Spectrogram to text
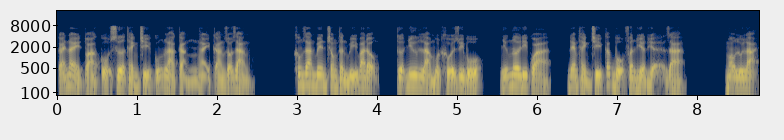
cái này tòa cổ xưa thành trì cũng là càng ngày càng rõ ràng không gian bên trong thần bí ba động, tựa như là một khối duy bố, những nơi đi qua, đem thành trì các bộ phân hiện hiện ra. Mau lui lại.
